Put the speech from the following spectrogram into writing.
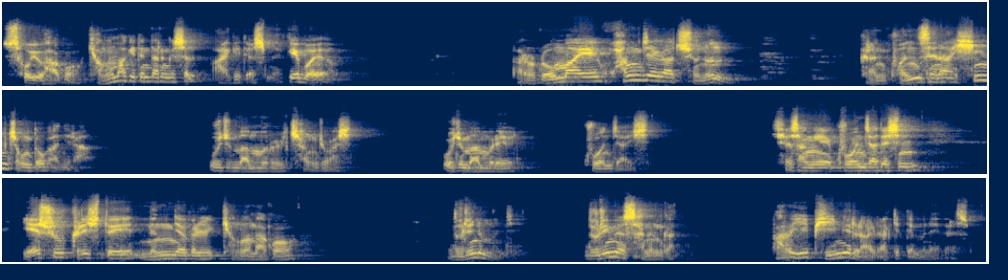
소유하고 경험하게 된다는 것을 알게 되었습니다. 그게 뭐예요? 바로 로마의 황제가 주는 그런 권세나 힘 정도가 아니라 우주 만물을 창조하신 우주 만물의 구원자이신 세상의 구원자 되신 예수 그리스도의 능력을 경험하고 누리는 문제, 누리며 사는 것, 바로 이 비밀을 알았기 때문에 그렇습니다.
